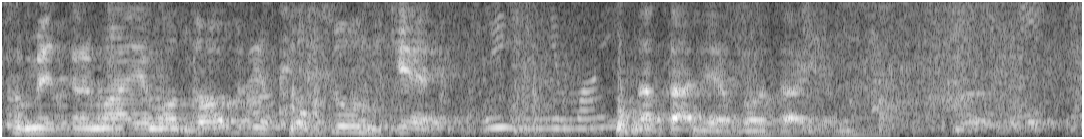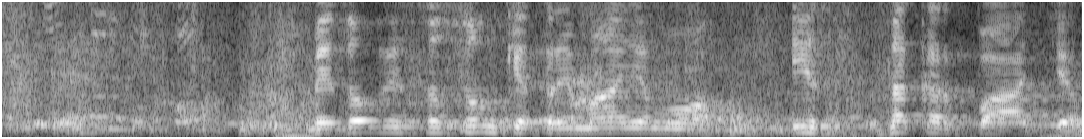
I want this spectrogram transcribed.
що ми тримаємо добрі стосунки. Наталія Богданівна. Ми добрі стосунки тримаємо із Закарпаттям,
